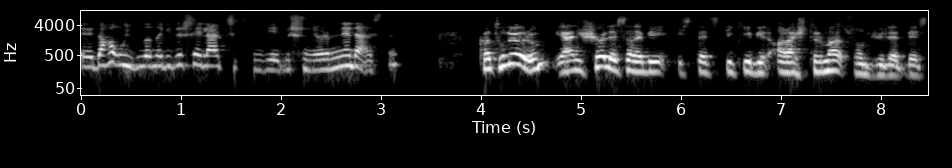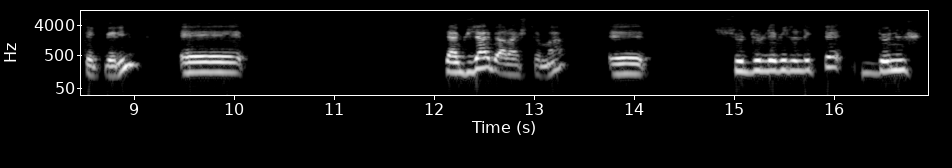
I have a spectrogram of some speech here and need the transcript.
e, daha uygulanabilir şeyler çıksın diye düşünüyorum. Ne dersin? Katılıyorum. Yani şöyle sana bir istatistiki bir araştırma sonucuyla destek vereyim. Ee, yani güzel bir araştırma. Ee, sürdürülebilirlikte dönüş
